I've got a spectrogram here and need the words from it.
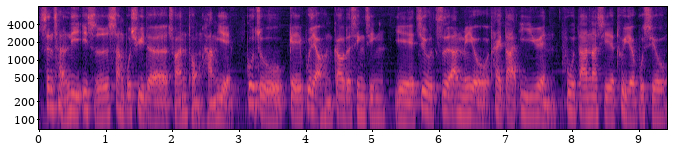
生产力一直上不去的传统行业，雇主给不了很高的薪金，也就自然没有太大意愿负担那些退而不休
